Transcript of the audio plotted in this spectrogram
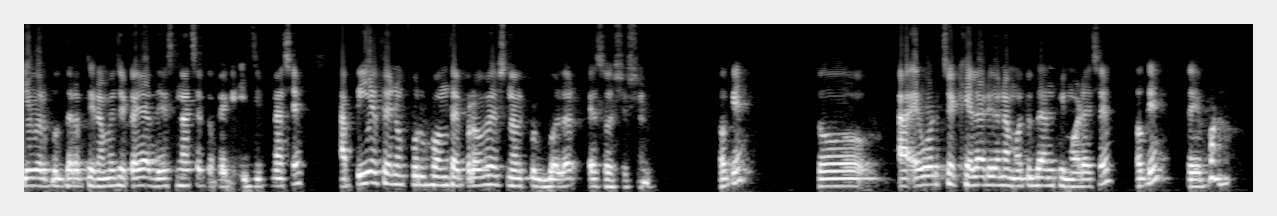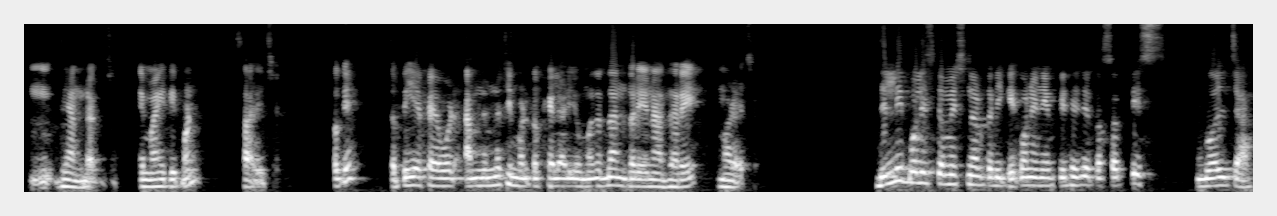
લિવરપુલ તરફથી રમે છે. કયા દેશના છે? તો કે ઇજિપ્તના છે. આ પીએફએ નું ફૂલ ફોર્મ થાય પ્રોફેશનલ ફૂટબોલર એસોસિએશન ઓકે તો આ એવોર્ડ છે ખેલાડીઓના મતદાનથી મળે છે. ઓકે તો એ પણ ધ્યાન રાખજો. એ માહિતી પણ સારી છે. ઓકે તો પીએફ એવોર્ડ આમને નથી મળતો, ખેલાડીઓ મતદાન કરે એના આધારે મળે છે. દિલ્હી પોલીસ કમિશનર તરીકે કોને નિયુક્તિ થઈ છે? તો સતીશ ગોલચા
